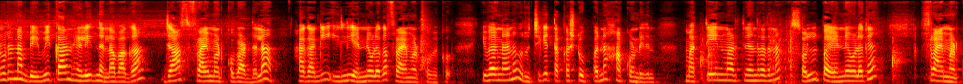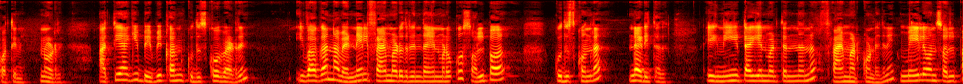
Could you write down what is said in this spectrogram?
ನೋಡ್ರಿ ನಾ ಬೇಬಿ ಕಾರ್ನ್ ಹೇಳಿದ್ನಲ್ಲ ಅವಾಗ ಜಾಸ್ತಿ ಫ್ರೈ ಮಾಡ್ಕೋಬಾರ್ದಲ್ಲ, ಹಾಗಾಗಿ ಇಲ್ಲಿ ಎಣ್ಣೆ ಒಳಗೆ ಫ್ರೈ ಮಾಡ್ಕೋಬೇಕು. ಇವಾಗ ನಾನು ರುಚಿಗೆ ತಕ್ಕಷ್ಟು ಉಪ್ಪನ್ನು ಹಾಕ್ಕೊಂಡಿದ್ದೀನಿ ಮತ್ತೆ ಏನು ಮಾಡ್ತೀನಿ ಅಂದ್ರೆ ಅದನ್ನು ಸ್ವಲ್ಪ ಎಣ್ಣೆ ಒಳಗೆ ಫ್ರೈ ಮಾಡ್ಕೊತೀನಿ. ನೋಡಿರಿ, ಅತಿಯಾಗಿ ಬೇಬಿ ಕಾರ್ನ್ ಕುದಿಸ್ಕೋಬೇಡ್ರಿ ಇವಾಗ ನಾವು ಎಣ್ಣೆಯಲ್ಲಿ ಫ್ರೈ ಮಾಡೋದ್ರಿಂದ ಏನು ಮಾಡಬೇಕು? ಸ್ವಲ್ಪ ಕುದಿಸ್ಕೊಂಡ್ರೆ ನಡೀತದೆ. ಈಗ ನೀಟಾಗಿ ಏನು ಮಾಡ್ತೇನೆ ನಾನು? ಫ್ರೈ ಮಾಡ್ಕೊಂಡಿದ್ದೀನಿ. ಮೇಲೆ ಒಂದು ಸ್ವಲ್ಪ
